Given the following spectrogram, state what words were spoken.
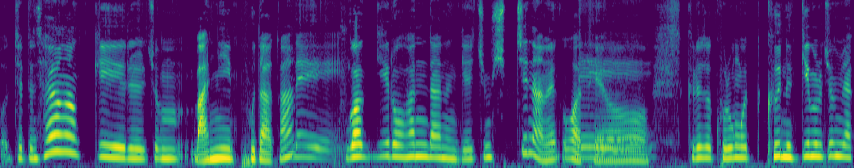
어쨌든 서양 악기를 좀 많이 보다가 네. 국악기로 한다는 게 좀 쉽지는 않을 것 같아요. 네. 그래서 그런 것 그 느낌을 좀 약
